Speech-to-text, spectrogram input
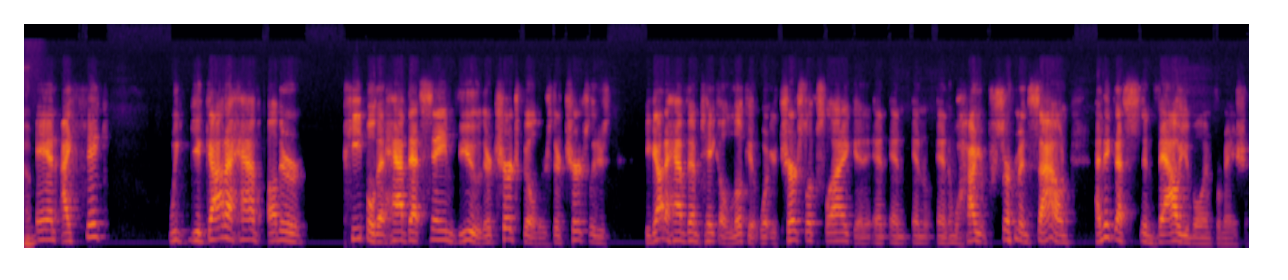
Yep. And I think we you got to have other people that have that same view. They're church builders, they're church leaders. You got to have them take a look at what your church looks like and and and and, and how your sermons sound. I think that's invaluable information.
